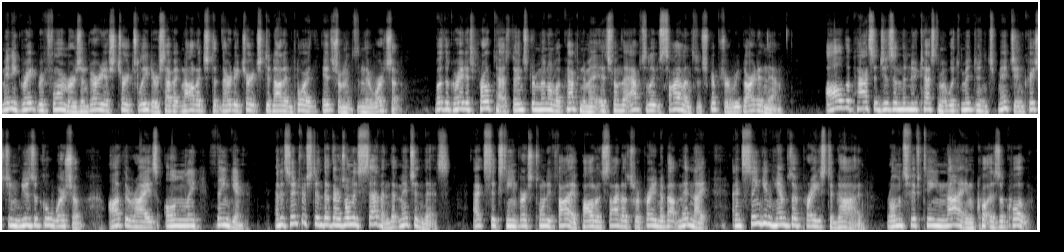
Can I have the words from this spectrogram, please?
Many great reformers and various church leaders have acknowledged that the early church did not employ instruments in their worship. But the greatest protest to instrumental accompaniment is from the absolute silence of Scripture regarding them. All the passages in the New Testament which mention, Christian musical worship authorize only singing. And it's interesting that there's only seven that mention this. Acts 16, verse 25, Paul and Silas were praying about midnight and singing hymns of praise to God. Romans 15, 9 is a quote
